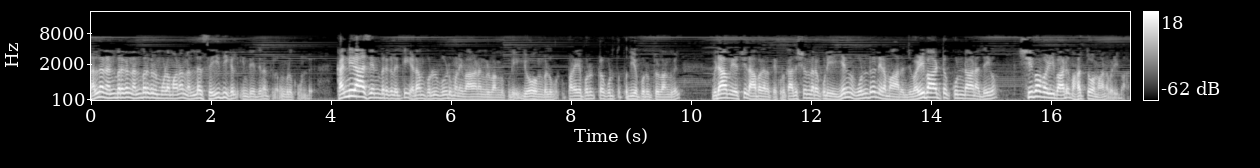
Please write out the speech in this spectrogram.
நல்ல நண்பர்கள் நண்பர்கள் மூலமான நல்ல செய்திகள் இன்றைய தினத்தில் உங்களுக்கு உண்டு. கன்னிராசி என்பர்களுக்கு இடம் பொருள் வீடுமனை வாகனங்கள் வாங்கக்கூடிய யோகங்களும் பழைய பொருட்கள் கொடுத்து புதிய பொருட்கள் வாங்குவேன் விடாமுயற்சி லாபகரத்தை கொடுக்க அதிர்ஷ்டம் தரக்கூடிய எண் ஒன்று நிறம் ஆரஞ்சு வழிபாட்டுக்குண்டான தெய்வம். சிவ வழிபாடு மகத்துவமான வழிபாடு.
